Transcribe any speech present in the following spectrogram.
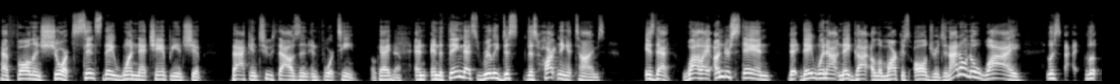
have fallen short since they won that championship back in 2014. Okay. Yeah. And and the thing that's really dis- disheartening at times is that while I understand that they went out and they got a Lamarcus Aldridge, and I don't know why. Listen, look,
